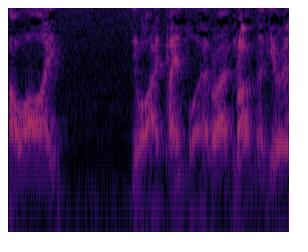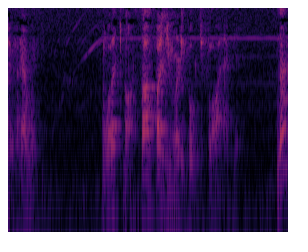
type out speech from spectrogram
oh, well, I. yeah, Well, I had planned to fly over. I had Right. forgotten that you were Okay. coming. Well, that's nice. So I suppose you've already booked your flight, have you? No,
